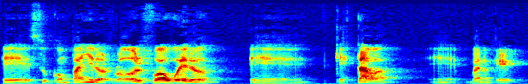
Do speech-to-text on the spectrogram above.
eh, su compañero Rodolfo Agüero, eh, que estaba, bueno, que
